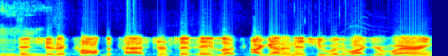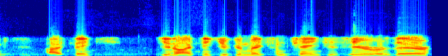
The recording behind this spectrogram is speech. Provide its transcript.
Mm-hmm. They should have called the pastor and said, "Hey, look, I got an issue with what you're wearing. I think, you know, I think you can make some changes here or there."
